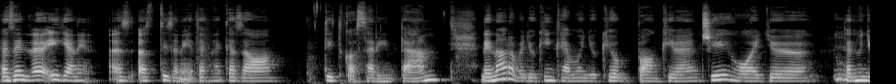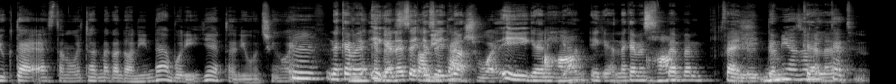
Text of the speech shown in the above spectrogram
Ez egy, igen, ez a tizenéteknek ez a titka szerintem. De én arra vagyok inkább mondjuk jobban kíváncsi, hogy tehát mondjuk te ezt tanultad meg a Dalindából, így érted, Júlcsi, hogy Mm, Nekem hogy ez, neked igen, ez, egy, ez egy tanítás na- volt. Igen, Aha. igen, igen. Nekem ez Aha. ebben fejlődnöm De mi az, kellett. amit te,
